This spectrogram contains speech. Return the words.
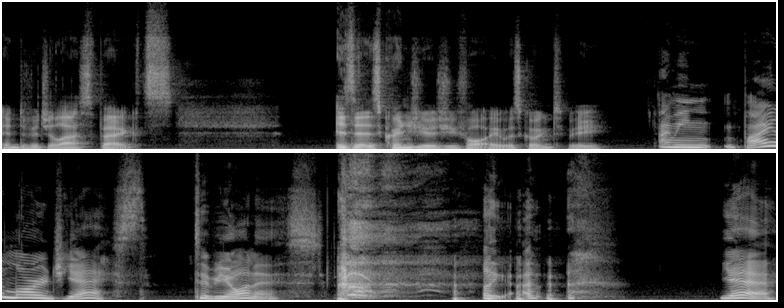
individual aspects, is it as cringy as you thought it was going to be? I mean, by and large, yes. To be honest, like, I, yeah,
